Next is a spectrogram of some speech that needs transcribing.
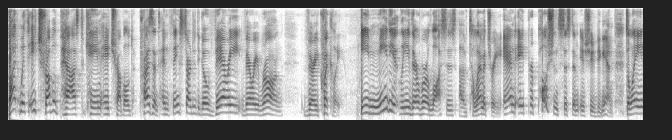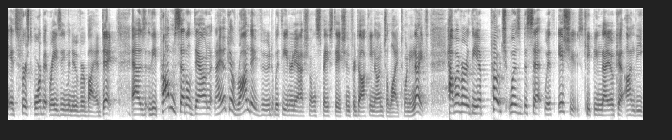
But with a troubled past came a troubled present, and things started to go very, very wrong very quickly. Immediately, there were losses of telemetry, and a propulsion system issue began, delaying its first orbit-raising maneuver by a day. As the problem settled down, Nauka rendezvoused with the International Space Station for docking on July 29th. However, the approach was beset with issues, keeping Nauka on the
